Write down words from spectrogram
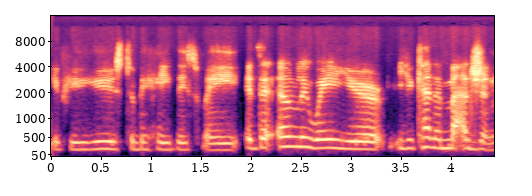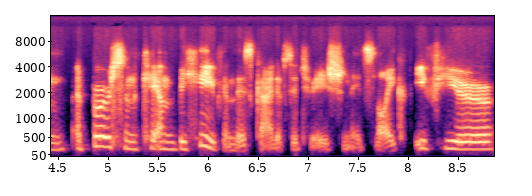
if you used to behave this way, it's the only way you you can imagine a person can behave in this kind of situation. It's like if you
